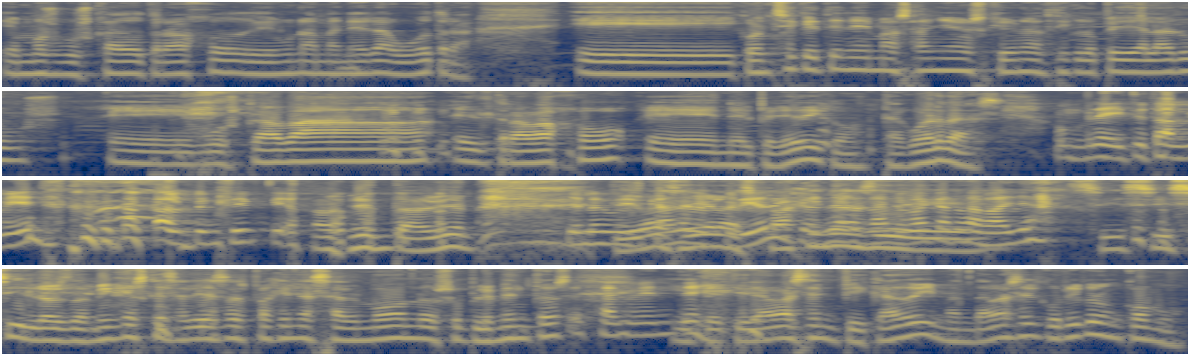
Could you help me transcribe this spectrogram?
hemos buscado trabajo de una manera u otra. Eh, Conche, que tiene más años que una enciclopedia Larus, eh, buscaba el trabajo en el periódico. ¿Te acuerdas? Hombre, y tú también, al principio. También, también. Yo lo he Te ibas buscado en ahí a el las páginas de-. Sí, sí, sí, los domingos que salían esas páginas Salmón, los suplementos, y te tirabas en picado y mandabas el currículum como.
